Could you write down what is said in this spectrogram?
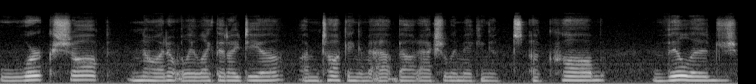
workshop. No I don't really like that idea. I'm talking about, about actually making a, a cob village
